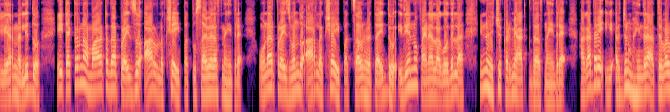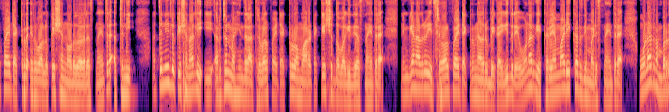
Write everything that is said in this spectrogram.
ಕ್ಲಿಯರ್ ನಲ್ಲಿದ್ದು, ಈ ಟ್ರ್ಯಾಕ್ಟರ್ನ ಮಾರಾಟದ ಪ್ರೈಸ್ ಆರು ಲಕ್ಷ ಇಪ್ಪತ್ತು ಸಾವಿರ ಸ್ನೇಹಿತರೆ. ಓನರ್ ಪ್ರೈಸ್ ಒಂದು ಆರು ಲಕ್ಷ ಇಪ್ಪತ್ತು ಸಾವಿರ ಹೇಳ್ತಾ ಇದ್ದು, ಇದೇನು ಫೈನಲ್ ಆಗೋದಿಲ್ಲ, ಇನ್ನು ಹೆಚ್ಚು ಕಡಿಮೆ ಆಗ್ತದ ಸ್ನೇಹಿತರೆ. ಹಾಗಾದರೆ ಈ Arjun Mahindra triple five tractor ಇರುವ ಲೊಕೇಶನ್ ನೋಡೋದಾದ್ರೆ ಸ್ನೇಹಿತರೆ ಅತನಿ ಅತನಿ ಲೊಕೇಶನ್ ಅಲ್ಲಿ ಈ Arjun Mahindra triple five tractor ಮಾರಾಟಕ್ಕೆ ಶುದ್ಧವಾಗಿದೆಯಾ ಸ್ನೇಹಿತರೆ? ನಿಮ್ಗೇನಾದರೂ ಈ ತ್ರಿಬಲ್ ಫೈವ್ ಟ್ಯಾಕ್ಟರ್ನಾದರೂ ಬೇಕಾಗಿದ್ರೆ ಓನರ್ಗೆ ಕರೆ ಮಾಡಿ ಖರೀದಿ ಮಾಡಿ ಸ್ನೇಹಿತರೆ. ಓನರ್ ನಂಬರ್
